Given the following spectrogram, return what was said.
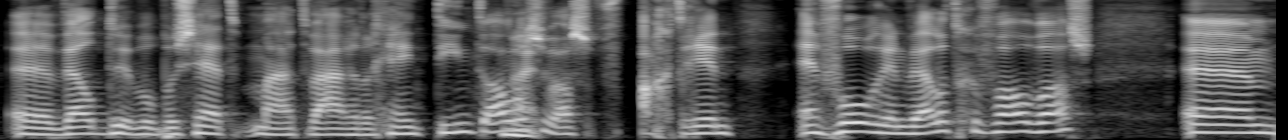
Eh, wel dubbel bezet, maar het waren er geen tientallen. Nee. Zoals achterin en voorin wel het geval was. Ehm,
